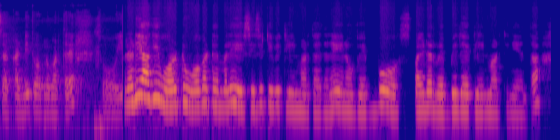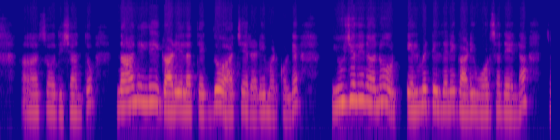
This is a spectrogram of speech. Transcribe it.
ಸ ಖಂಡಿತವಾಗ್ಲೂ ಮಾಡ್ತಾರೆ. ಸೊ ರೆಡಿಯಾಗಿ ಹೊರಟು ಹೋಗೋ ಟೈಮಲ್ಲಿ C C T V clean ಮಾಡ್ತಾ ಇದ್ದಾನೆ. ಏನೋ ವೆಬ್ಬು ಸ್ಪೈಡರ್ ವೆಬ್ ಇದೆ ಕ್ಲೀನ್ ಮಾಡ್ತೀನಿ ಅಂತ. ಸೊ ದಿಶಾಂತು ನಾನಿಲ್ಲಿ ಗಾಡಿ ಎಲ್ಲ ತೆಗೆದು ಆಚೆ ರೆಡಿ ಮಾಡಿಕೊಂಡೆ. ಯೂಶಲಿ ನಾನು ಹೆಲ್ಮೆಟ್ ಇಲ್ದೇ ಗಾಡಿ ಓಡಿಸೋದೇ ಇಲ್ಲ. ಸೊ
